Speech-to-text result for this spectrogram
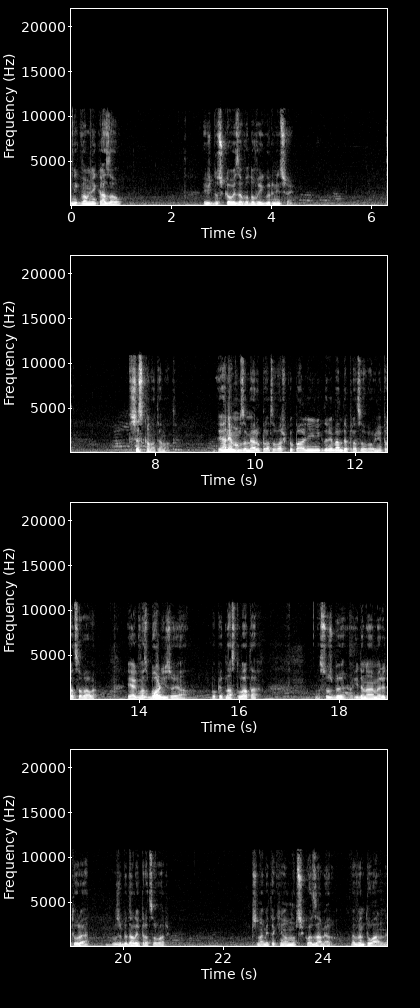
Nikt wam nie kazał iść do szkoły zawodowej górniczej. Wszystko na temat. Ja nie mam zamiaru pracować w kopalni i nigdy nie będę pracował i nie pracowałem. Jak was boli, że ja po 15 latach służby idę na emeryturę, żeby dalej pracować, przynajmniej taki mam na przykład zamiar, ewentualny,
